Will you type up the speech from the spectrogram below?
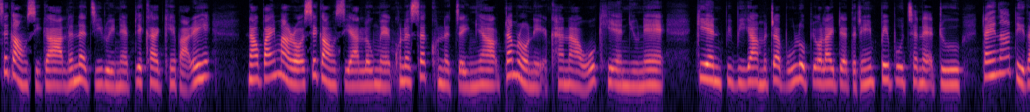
စစ်ကောင်စီကလက်နက်ကြီးတွေနဲ့ပစ်ခတ်ခဲ့ပါတယ်။နောက်ပိုင်းမှာတော့စစ်ကောင်စီကလုံးမဲ့89ကြိမ်မြောက်တပ်မတော်နေအခမ်းအနားကို KNU နဲ့ KNPP ကမတက်ဘူးလို့ပြောလိုက်တဲ့သတင်းပေးပို့ချက်နဲ့အတူတိုင်းသားဒေသ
